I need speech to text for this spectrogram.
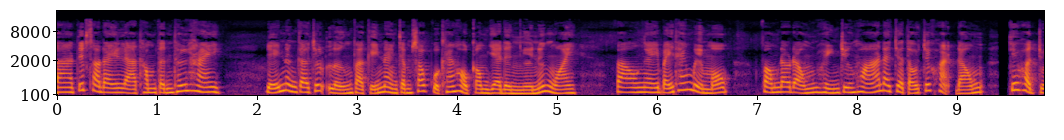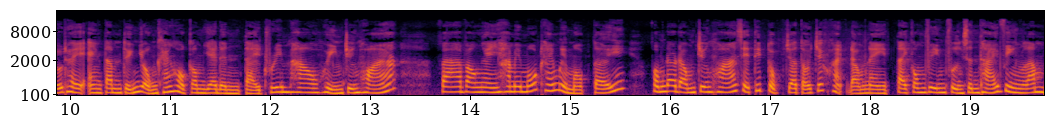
Và tiếp sau đây là thông tin thứ hai. Để nâng cao chất lượng và kỹ năng chăm sóc của kháng hộ công gia đình người nước ngoài, vào ngày 7 tháng 11, Phòng lao động huyện Trương Hóa đã cho tổ chức hoạt động kế hoạch chủ thuê an tâm tuyển dụng kháng hộ công gia đình tại Dream House huyện Trương Hóa. Và vào ngày 21 tháng 11 tới, Phòng lao động Trương Hóa sẽ tiếp tục cho tổ chức hoạt động này tại công viên phường sinh thái Viên Lâm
